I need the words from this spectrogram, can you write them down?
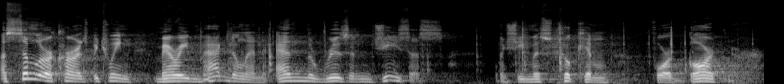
a similar occurrence between Mary Magdalene and the risen Jesus when she mistook him for a gardener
